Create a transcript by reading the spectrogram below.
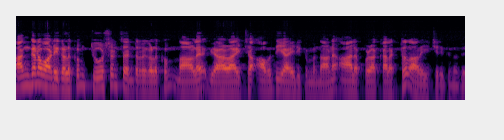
അങ്കണവാടികൾക്കും ട്യൂഷൻ സെന്ററുകൾക്കും നാളെ വ്യാഴാഴ്ച അവധിയായിരിക്കുമെന്നാണ് ആലപ്പുഴ കലക്ടർ അറിയിച്ചിരിക്കുന്നത്.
